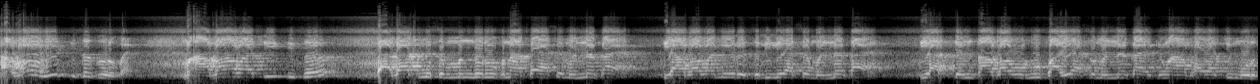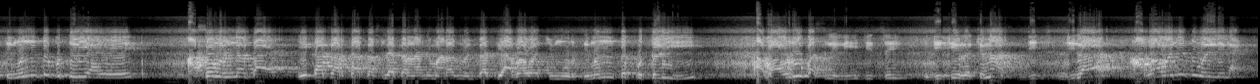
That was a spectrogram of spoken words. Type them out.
अभाव हेच तिचं स्वरूप आहे. मग अभावाची तिचं तादात्म्य संबंध रूप नात आहे असं म्हणणं काय? ती अभावाने रचलेली असं म्हणणं काय? ती अत्यंत अभाव रूप आहे असं म्हणणं काय? किंवा अभावाची मूर्तिमंत पुतळी आहे असं म्हणणं काय? एकाच अर्थात असल्या कारणाने महाराज म्हणतात ती अभावाची मूर्तिमंत पुतळी अभावरूप असलेली जिची जिची रचना जिला अभावानेच वळलेला आहे.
